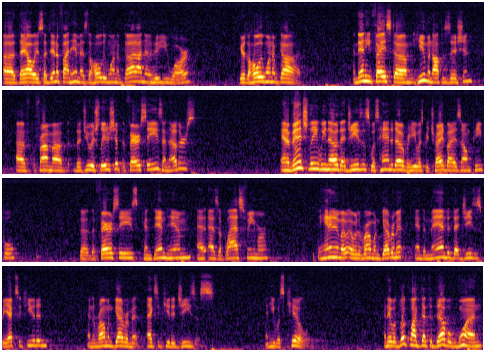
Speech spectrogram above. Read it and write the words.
uh, they always identified him as the Holy One of God. I know who you are. You're the Holy One of God. And then he faced um, human opposition uh, from uh, the Jewish leadership, the Pharisees, and others. And eventually, we know that Jesus was handed over. He was betrayed by his own people. The, the Pharisees condemned him as, as a blasphemer. They handed him over to the Roman government and demanded that Jesus be executed. And the Roman government executed Jesus. And he was killed. And it would look like that the devil won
